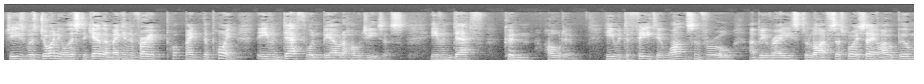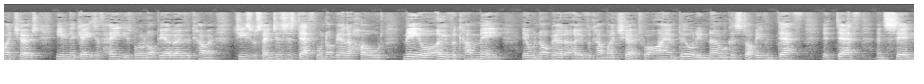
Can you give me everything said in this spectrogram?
Jesus was joining all this together, making the very making the point that even death wouldn't be able to hold Jesus. Even death couldn't hold him he would defeat it once and for all and be raised to life. So that's why he's saying, I will build my church, even the gates of Hades will not be able to overcome it. Jesus was saying, just as death will not be able to hold me or overcome me, it will not be able to overcome my church. What I am building, no one can stop. Even death, death and sin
